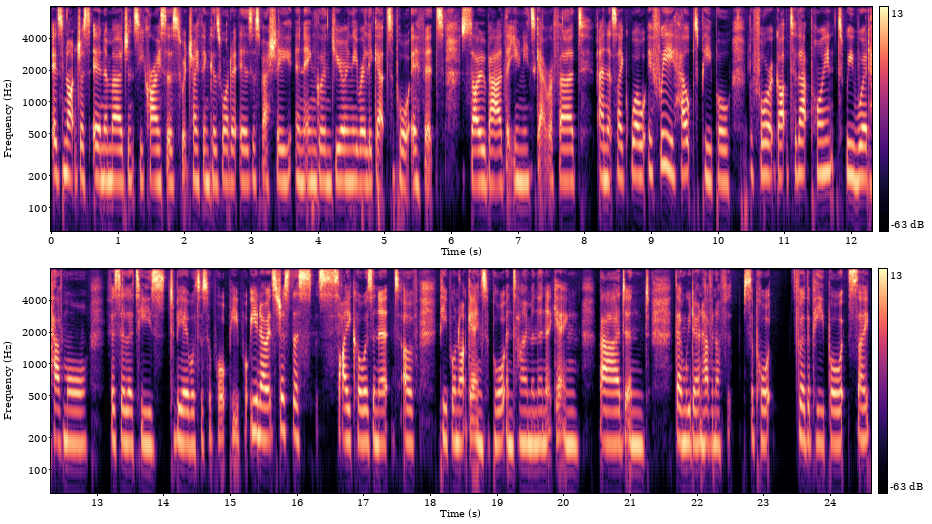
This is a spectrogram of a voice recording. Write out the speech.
it's not just in emergency crisis, which I think is what it is, especially in England. You only really get support if it's so bad that you need to get referred. And it's like, well, if we helped people before it got to that point, we would have more facilities to be able to support people. You know, it's just this cycle, isn't it, of people not getting support in time and then it getting bad. And then we don't have enough support for the people. It's like,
